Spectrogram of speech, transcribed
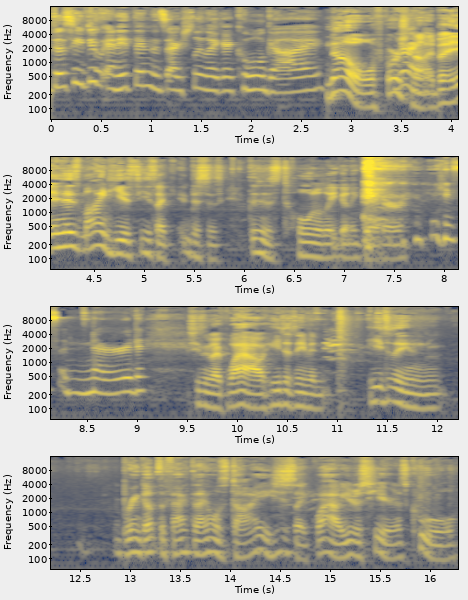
Does he do anything that's actually like a cool guy? No, of course Right. not. But in his mind, he's he's like, this is this is totally gonna get her. He's a nerd. She's gonna be like, wow, he doesn't even he doesn't even bring up the fact that I almost died. He's just like, wow, you're just here. That's cool.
